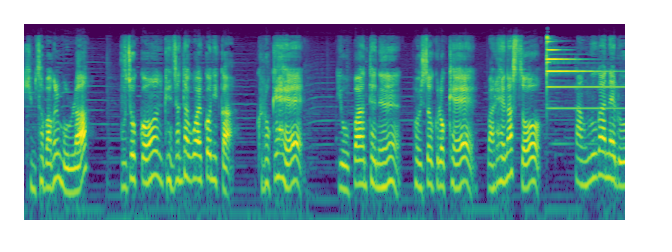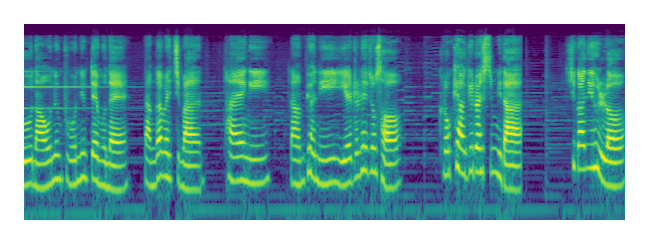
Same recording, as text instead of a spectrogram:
김서방을 몰라? 무조건 괜찮다고 할 거니까 그렇게 해. 네 오빠한테는 벌써 그렇게 말해놨어. 막무가내로 나오는 부모님 때문에 난감했지만 다행히 남편이 이해를 해줘서 그렇게 하기로 했습니다. 시간이 흘러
